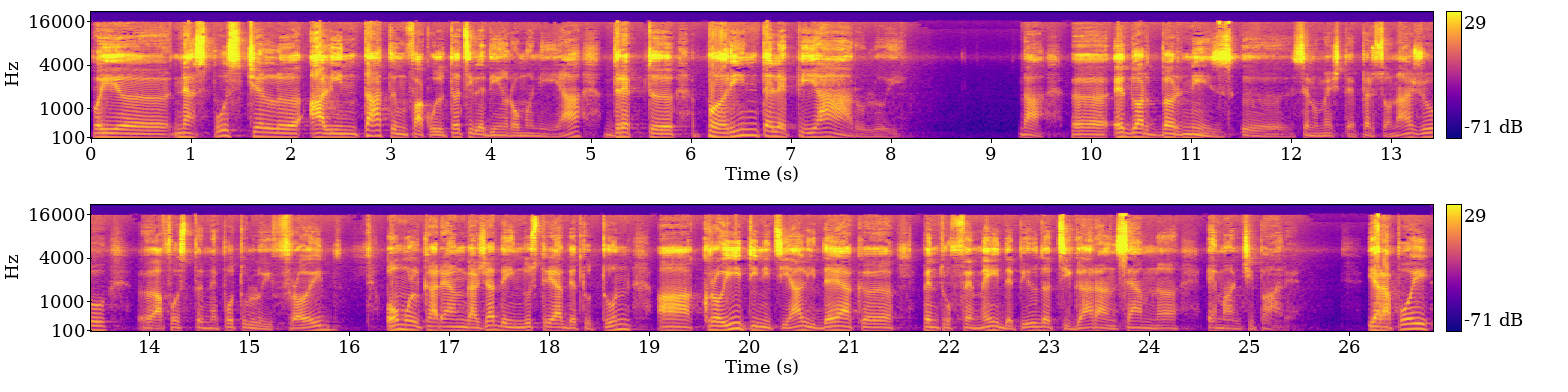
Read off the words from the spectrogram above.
Păi uh, ne-a spus cel uh, alintat în facultățile din România, drept uh, părintele piarului. Da, Edward Bernays se numește personajul, a fost nepotul lui Freud, omul care a angajat de industria de tutun a croit inițial ideea că pentru femei, de pildă, țigara înseamnă emancipare. Iar apoi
